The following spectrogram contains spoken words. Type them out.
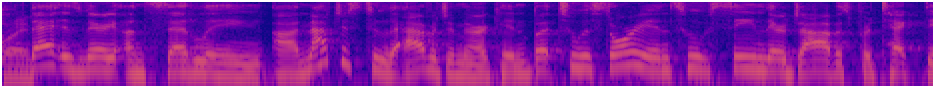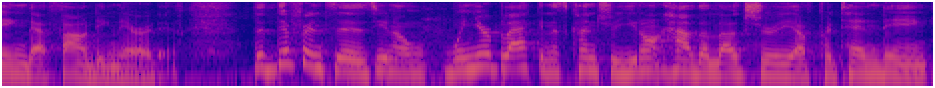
Right. That is very unsettling, uh, not just to the average American, but to historians who have seen their job as protecting that founding narrative. The difference is, you know, when you're black in this country, you don't have the luxury of pretending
